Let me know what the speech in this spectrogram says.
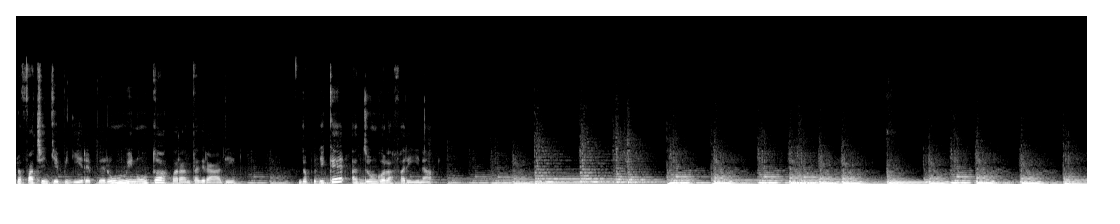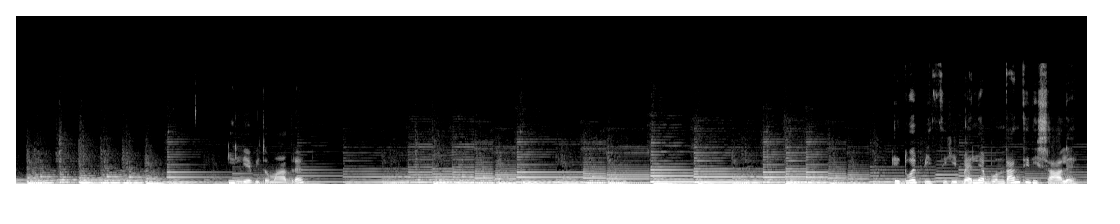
Lo faccio intiepidire per un minuto a 40 gradi. Dopodiché aggiungo la farina lievito madre e due pizzichi belli abbondanti di sale.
